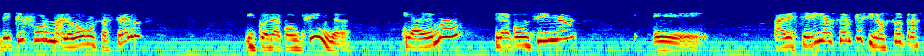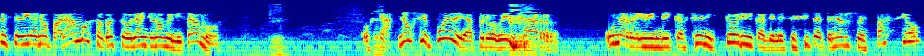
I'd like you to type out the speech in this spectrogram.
de qué forma lo vamos a hacer y con la consigna. Que además, la consigna eh, parecería ser que si nosotras ese día no paramos, el resto del año no militamos. O sea, no se puede aprovechar una reivindicación histórica que necesita tener su espacio,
